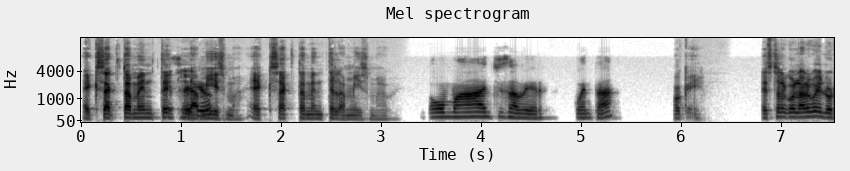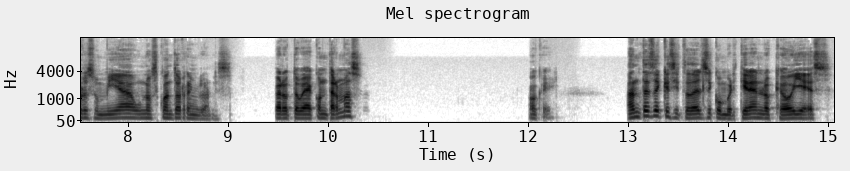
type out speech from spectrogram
¿En exactamente la misma. Exactamente la misma, güey. No manches, a ver, cuenta. Ok. Esto es algo largo y lo resumía unos cuantos renglones. Pero te voy a contar más. Ok. Antes de que Citadel se convirtiera en lo que hoy es,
